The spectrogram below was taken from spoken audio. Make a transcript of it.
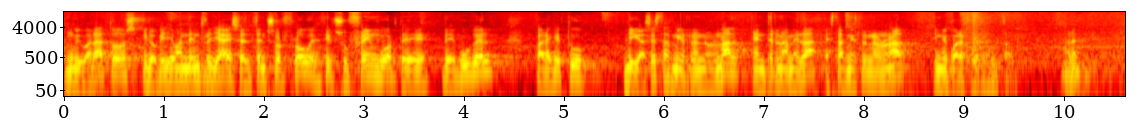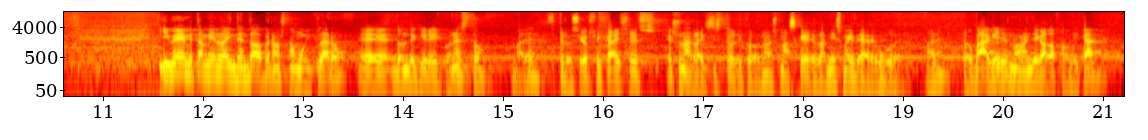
muy baratos y lo que llevan dentro ya es el TensorFlow, es decir, su framework de, Google para que tú digas esta es mi red neuronal, entrénamela, esta es mi red neuronal, dime cuál es el resultado. ¿vale? IBM también lo ha intentado, pero no está muy claro eh, dónde quiere ir con esto, ¿vale? pero si os fijáis es, es un array histórico, no es más que la misma idea de Google. ¿vale? Lo que pasa es que ellos no lo han llegado a fabricar,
